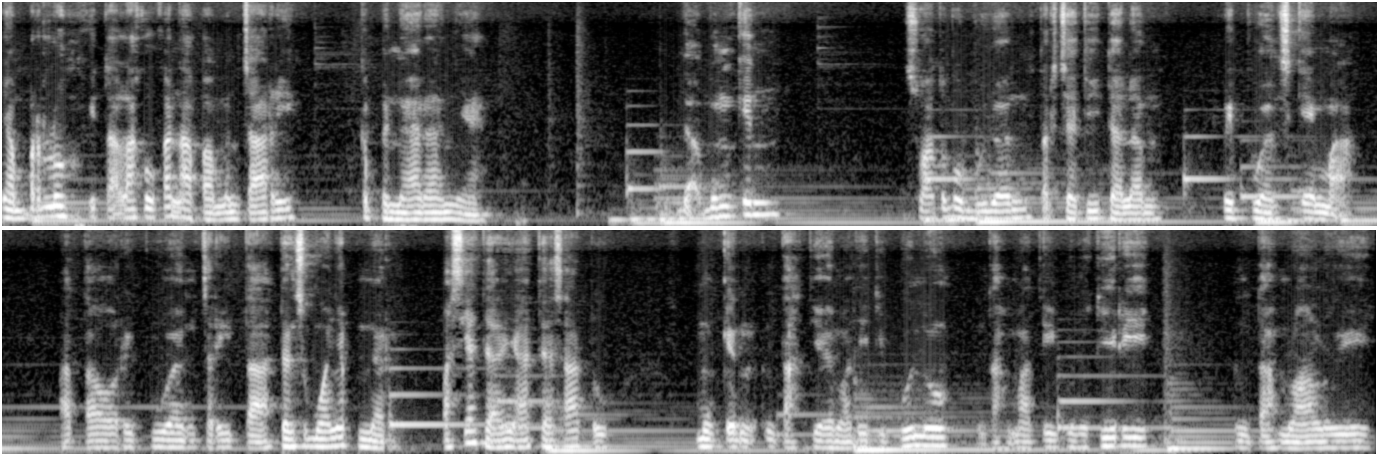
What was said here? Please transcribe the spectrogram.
Yang perlu kita lakukan apa? Mencari kebenarannya. Tidak mungkin suatu pembunuhan terjadi dalam ribuan skema atau ribuan cerita dan semuanya benar pasti ada hanya ada satu mungkin entah dia mati dibunuh entah mati bunuh diri entah melalui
